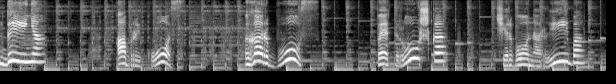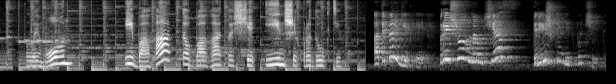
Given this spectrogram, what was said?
диня, абрикос, гарбуз, петрушка, червона риба, лимон і багато-багато ще інших продуктів. А тепер, дітки, прийшов нам час трішки відпочити.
